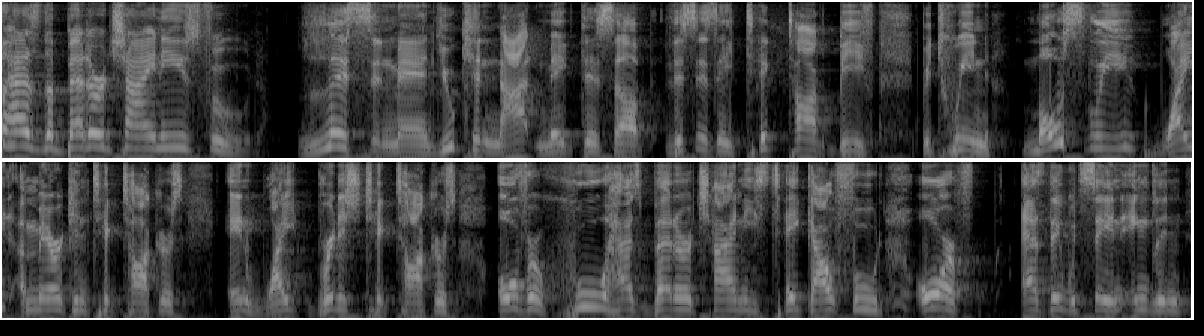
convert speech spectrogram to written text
has the better Chinese food. Listen, man, you cannot make this up. This is a TikTok beef between mostly white American TikTokers and white British TikTokers over who has better Chinese takeout food, or as they would say in England,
